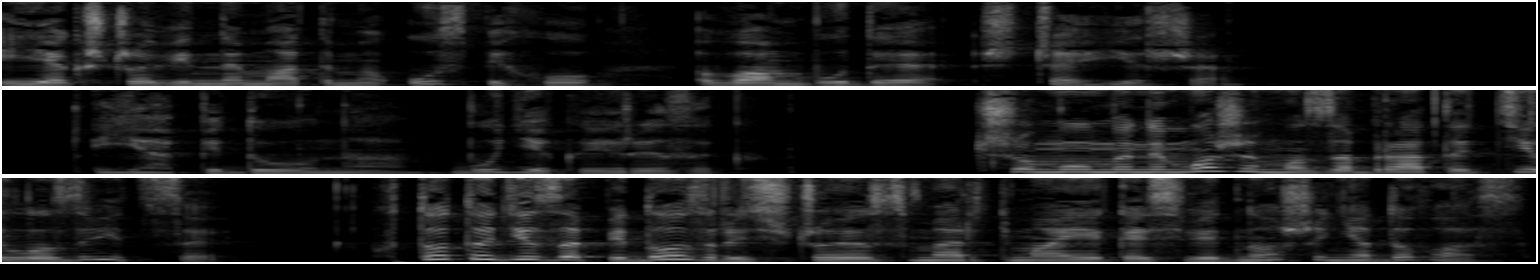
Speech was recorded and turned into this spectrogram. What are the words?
і якщо він не матиме успіху, вам буде ще гірше. Я піду на будь-який ризик. Чому ми не можемо забрати тіло звідси? Хто тоді запідозрить, що його смерть має якесь відношення до вас?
